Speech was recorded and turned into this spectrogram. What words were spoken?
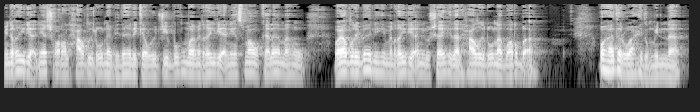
من غير أن يشعر الحاضرون بذلك ويجيبهما من غير أن يسمعوا كلامه ويضربانه من غير أن يشاهد الحاضرون ضربه وهذا الواحد منا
